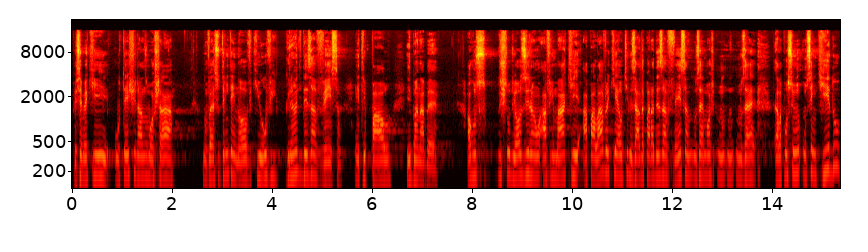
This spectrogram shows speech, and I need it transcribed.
Perceba que o texto irá nos mostrar, no verso 39, que houve grande desavença entre Paulo e Barnabé. Alguns estudiosos irão afirmar que a palavra que é utilizada para desavença nos é, nos é, ela possui um sentido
